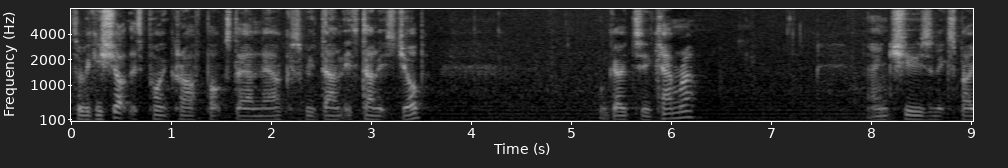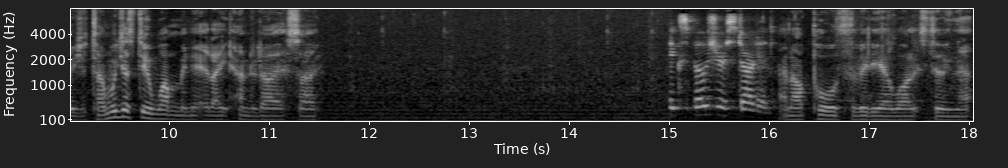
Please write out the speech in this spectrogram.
So we can shut this PointCraft box down now because we've done it's done its job. We'll go to camera and choose an exposure time. We'll just do one minute at 800 ISO. Exposure started. And I'll pause the video while it's doing that.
